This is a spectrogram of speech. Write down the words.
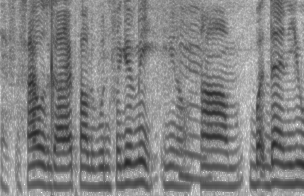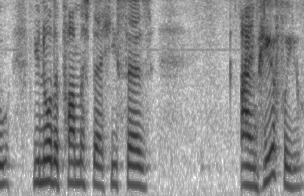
if, if I was God, I probably wouldn't forgive me, you know. Mm. Um, but then you you know the promise that He says, "I'm here for you,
